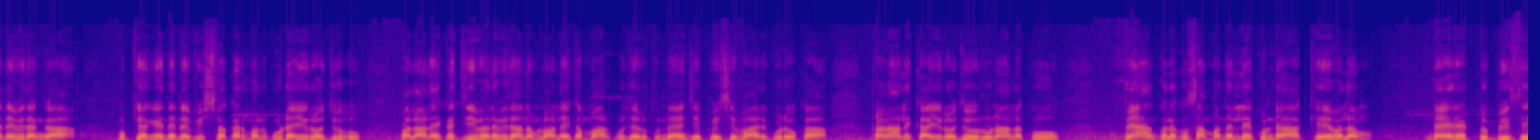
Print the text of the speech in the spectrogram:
అదేవిధంగా ముఖ్యంగా ఏంటంటే విశ్వకర్మలు కూడా ఈరోజు వాళ్ళ అనేక జీవన విధానంలో అనేక మార్పులు జరుగుతున్నాయని చెప్పేసి వారికి కూడా ఒక ప్రణాళిక ఈరోజు రుణాలకు బ్యాంకులకు సంబంధం లేకుండా కేవలం డైరెక్ట్ బీసీ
